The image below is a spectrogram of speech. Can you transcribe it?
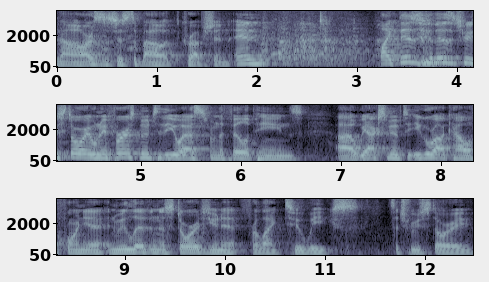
no, ours is just about corruption. And, like, this, this is a true story. When we first moved to the US from the Philippines, uh, we actually moved to Eagle Rock, California, and we lived in a storage unit for like two weeks. It's a true story.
